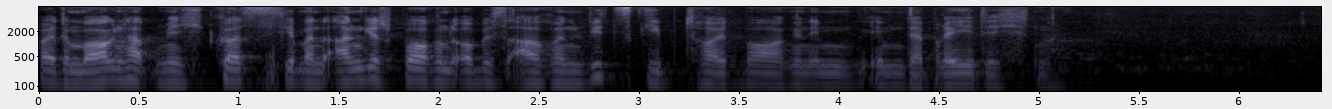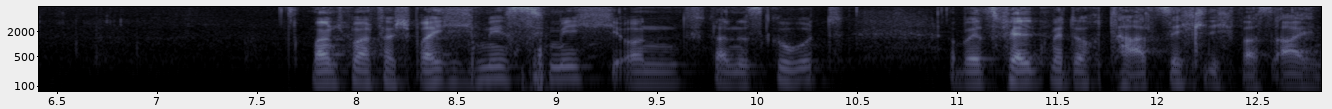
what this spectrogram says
Heute Morgen hat mich kurz jemand angesprochen, ob es auch einen Witz gibt heute Morgen in, in der Predigten. Manchmal verspreche ich mich, mich und dann ist gut, aber jetzt fällt mir doch tatsächlich was ein.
